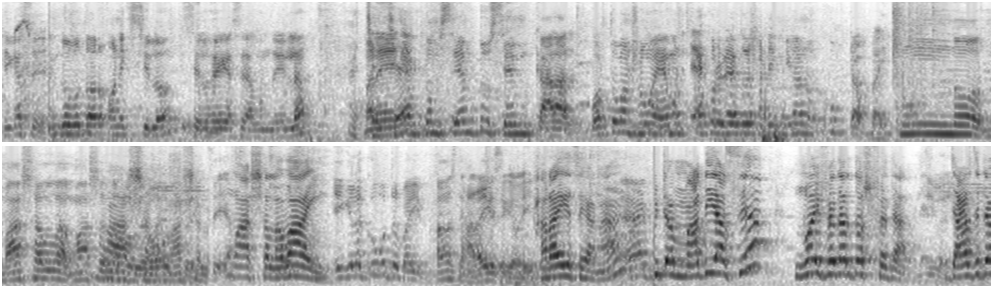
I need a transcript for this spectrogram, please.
ঠিক আছে? কবুতর অনেক ছিল সেল হয়ে গেছে আলহামদুলিল্লাহ। আচ্ছা, মানে আচ্ছা। একদম সেম টু সেম কালার বর্তমান সময় এমন একরের একরে সঠিক মিলানো খুব টাফ ভাই। সুন্দর মাশাআল্লাহ মাশাআল্লাহ। মাশাল্লাহ মাশাল্লাহ ভাই। এইগুলা কবুতর ভাই বাংলাদেশে হারাই গেছে ভাই। হারাই গেছে না? এক- দুইটা মাদি আছে নয় ফেদার দশ ফেদার। যার যেটা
